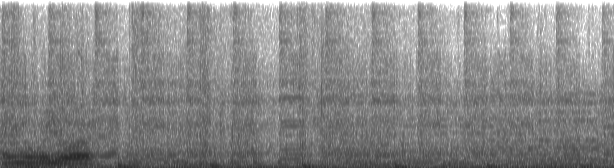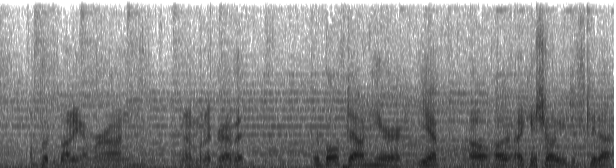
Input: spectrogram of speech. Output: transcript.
I don't know where you are. I'm putting body armor on, and I'm gonna grab it. They're both down here. You have. Oh, oh, I can show you. Just get on.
